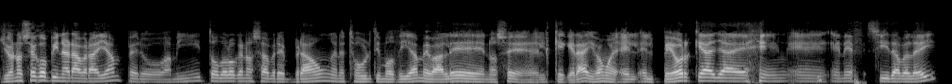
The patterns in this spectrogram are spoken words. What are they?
Yo no sé qué opinará Brian, pero a mí todo lo que no sabe Brown en estos últimos días me vale, no sé, el que queráis. Vamos, el, el peor que haya en, en, en FCAA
